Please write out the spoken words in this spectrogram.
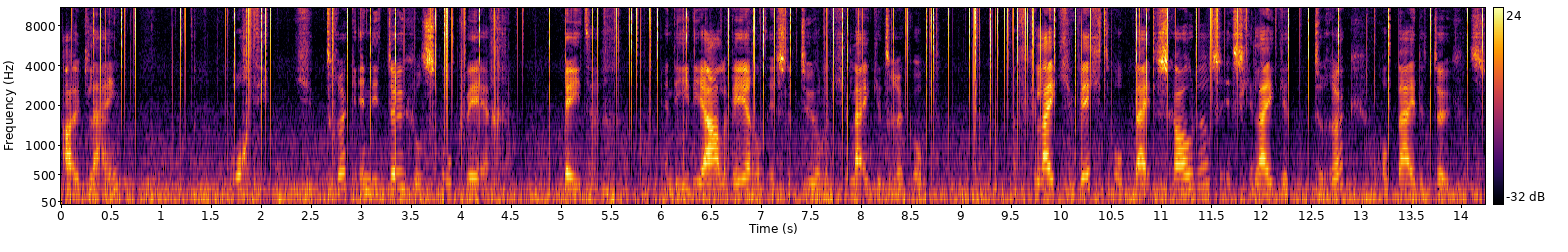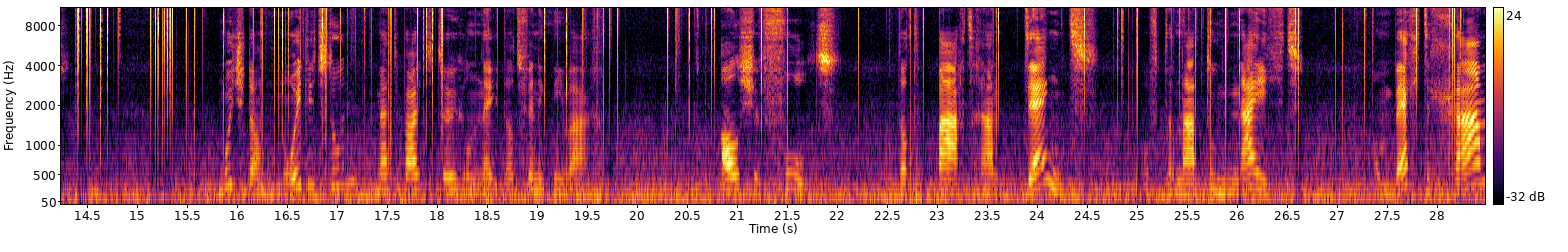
uitlijn, wordt die druk in die teugels ook weer beter. En de ideale wereld is natuurlijk gelijke druk op gelijk gewicht op beide schouders is gelijke druk op beide teugels. Moet je dan nooit iets doen met de buitenteugel? Nee, dat vind ik niet waar. Als je voelt dat het paard eraan denkt of er naartoe neigt om weg te gaan,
